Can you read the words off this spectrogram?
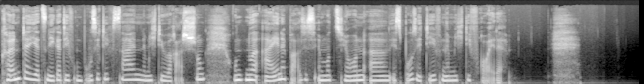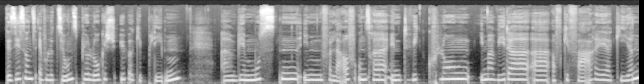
könnte jetzt negativ und positiv sein, nämlich die Überraschung. Und nur eine Basisemotion äh, ist positiv, nämlich die Freude. Das ist uns evolutionsbiologisch übergeblieben. Äh, wir mussten im Verlauf unserer Entwicklung immer wieder äh, auf Gefahr reagieren.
